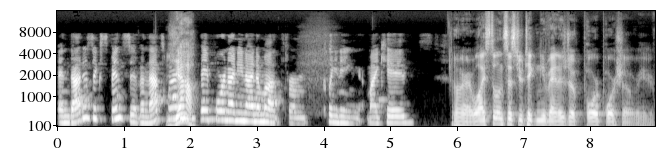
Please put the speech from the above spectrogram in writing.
and that is expensive and that's why I Yeah. to pay four ninety nine a month from cleaning my kids. All right. Well, I still insist you're taking advantage of poor Portia over here.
